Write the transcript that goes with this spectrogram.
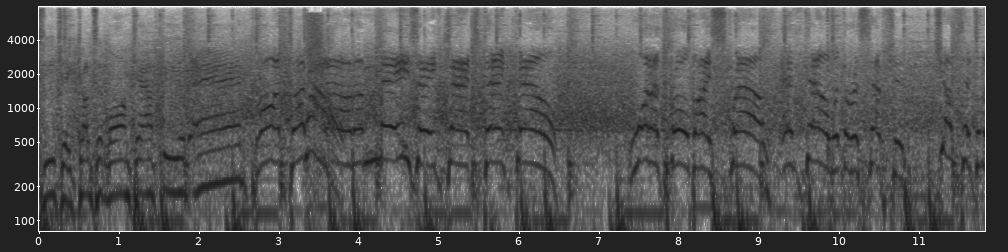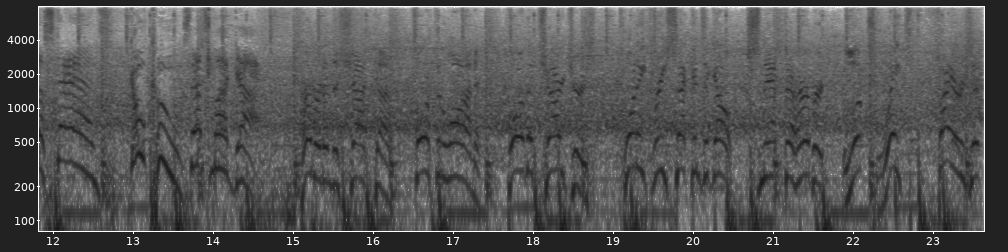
CJ guns it long downfield and caught touchdown! Wow. Amazing catch, Tank Dell. What a throw by Stroud and Dell with the reception jumps into the stands. Go Cougs, that's my guy. Herbert in the shotgun, fourth and one for the Chargers. 23 seconds ago, snap to Herbert, looks, waits, fires it,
